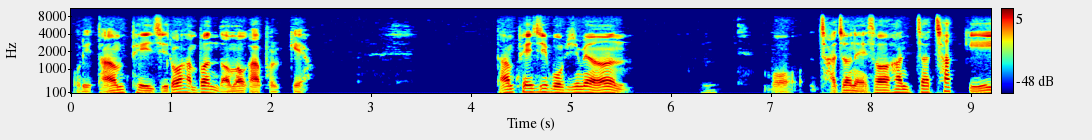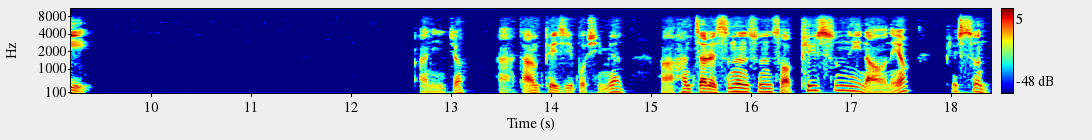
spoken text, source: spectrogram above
우리 다음 페이지로 한번 넘어가 볼게요. 다음 페이지 보시면 음, 뭐 자전에서 한자 찾기 아니죠. 아, 다음 페이지 보시면 아, 한자를 쓰는 순서 필순이 나오네요. 필순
